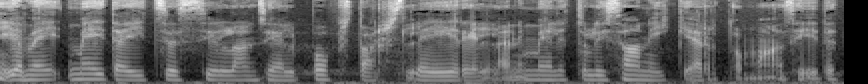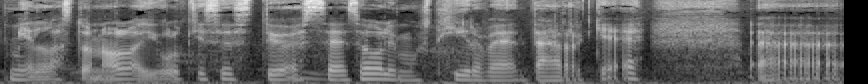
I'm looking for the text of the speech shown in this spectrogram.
ja me, meitä itse silloin siellä Popstars-leirillä, niin meille tuli Sani kertomaan siitä, että millaista on olla julkisessa työssä. Ja se oli musta hirveän tärkeä ää,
